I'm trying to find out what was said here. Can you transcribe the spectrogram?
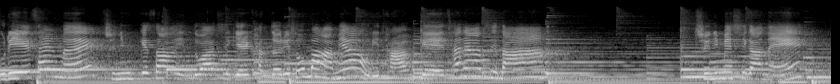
우리의 삶을 주님께서 인도하시길 간절히 소망하며 우리 다 함께 찬양합시다. 주님의 시간에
